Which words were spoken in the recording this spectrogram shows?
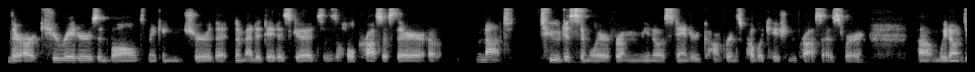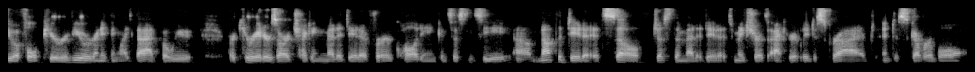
there are curators involved, making sure that the metadata is good. So there's a whole process there, uh, not too dissimilar from you know a standard conference publication process where Um, we don't do a full peer review or anything like that, but we our curators are checking metadata for quality and consistency, um, not the data itself, just the metadata to make sure it's accurately described and discoverable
